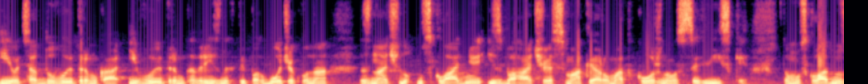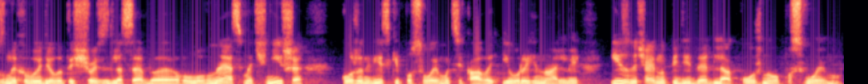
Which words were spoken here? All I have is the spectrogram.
І оця довитримка і витримка в різних типах бочок вона значно ускладнює і збагачує смак і аромат кожного з цих віскі. Тому складно з них виділити щось для себе головне, смачніше. Кожен віскі по-своєму цікавий і оригінальний, і звичайно підійде для кожного по-своєму.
